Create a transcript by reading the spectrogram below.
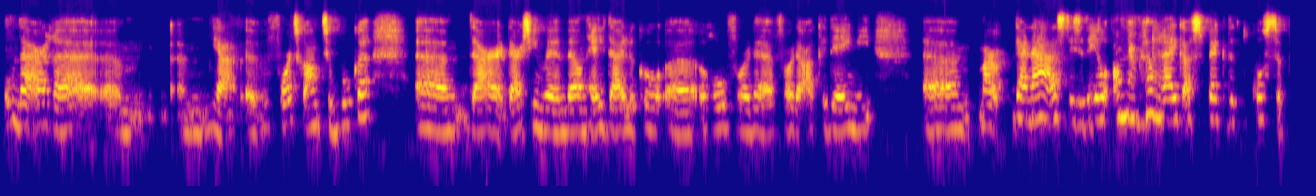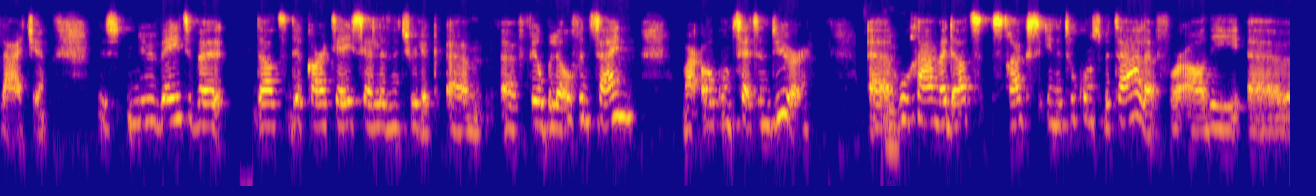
om daar uh, um, um, ja, uh, voortgang te boeken. Um, daar, daar zien we wel een hele duidelijke rol voor de, voor de academie. Um, maar daarnaast is het een heel ander belangrijk aspect het kostenplaatje. Dus nu weten we dat de CAR-T-cellen natuurlijk um, uh, veelbelovend zijn, maar ook ontzettend duur. Uh, hoe gaan we dat straks in de toekomst betalen voor al die uh,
